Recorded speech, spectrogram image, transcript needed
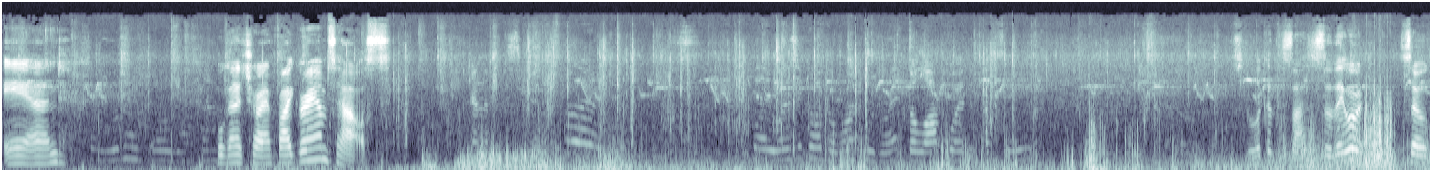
And we're gonna try and find Grams' house. look at the size. So they were, so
